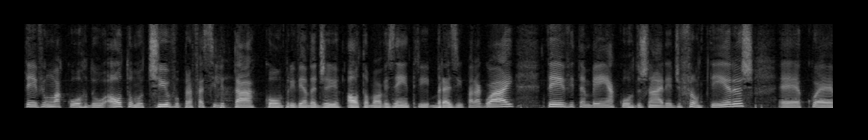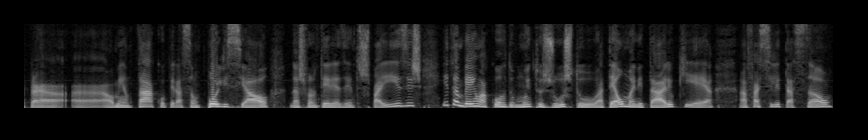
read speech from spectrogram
Teve um acordo automotivo para facilitar compra e venda de automóveis entre Brasil e Paraguai. Teve também acordos na área de fronteiras é, é, para aumentar a cooperação policial nas fronteiras entre os países. E também um acordo muito justo, até humanitário, que é a facilitação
